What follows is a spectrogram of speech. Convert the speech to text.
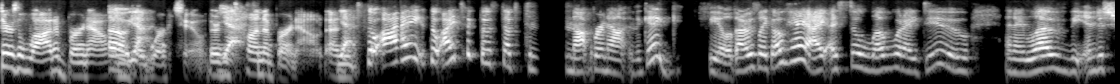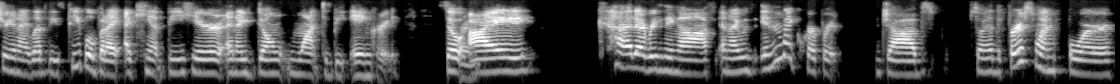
there's a lot of burnout oh, in yeah. gig work too. There's yes. a ton of burnout. And yeah. So I so I took those steps to not burn out in the gig field. I was like, okay, I, I still love what I do and I love the industry and I love these people, but I, I can't be here and I don't want to be angry. So right. I cut everything off and I was in my corporate jobs. So I had the first one for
